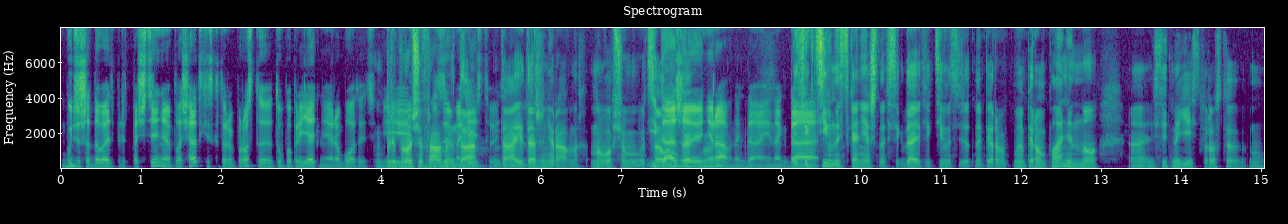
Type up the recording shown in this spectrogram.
будешь отдавать предпочтение площадке, с которой просто тупо приятнее работать. При прочих равных, да. Да, и даже неравных. Ну, в общем, в целом, И даже как бы, неравных, да, иногда... Эффективность, конечно, всегда эффективность идет на первом, на первом плане, но э, действительно есть просто ну,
